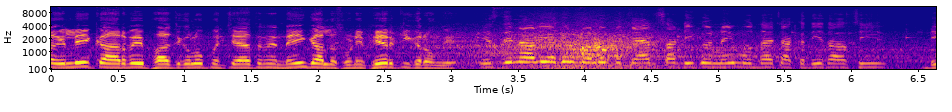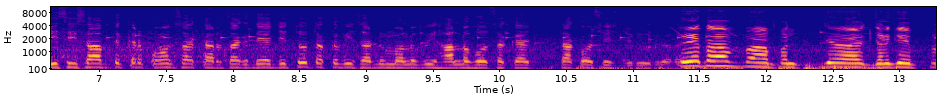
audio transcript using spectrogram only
ਅਗਲੀ ਕਾਰਵਾਈ ਫਰਜ਼ ਕਰੋ ਪੰਚਾਇਤ ਨੇ ਨਹੀਂ ਗੱਲ ਸੁਣੀ ਫੇਰ ਕੀ ਕਰੋਗੇ? ਇਸ ਦੇ ਨਾਲ ਹੀ ਅਗਰ ਮੰਨ ਲਓ ਪੰਚਾਇਤ ਸਾਡੀ ਕੋਈ ਨਹੀਂ ਮੁੱਦਾ ਚੱਕਦੀ ਤਾਂ ਅਸੀਂ ਡੀਸੀ ਸਾਹਿਬ ਤੱਕ ਪਹੁੰਚ ਸਕ ਕਰ ਸਕਦੇ ਆ? ਜਿੱਥੋਂ ਤੱਕ ਵੀ ਸਾਨੂੰ ਮੰਨ ਲਓ ਵੀ ਹੱਲ ਹੋ ਸਕੇ ਤਾਂ ਕੋਸ਼ਿਸ਼ ਜ਼ਰੂਰ ਕਰਾਂਗੇ। ਇਹ ਤਾਂ ਪ- ਪੰਚ- ਜਾਣੀ ਕਿ ਪ-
